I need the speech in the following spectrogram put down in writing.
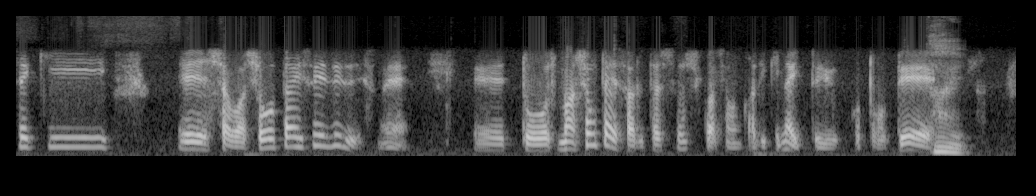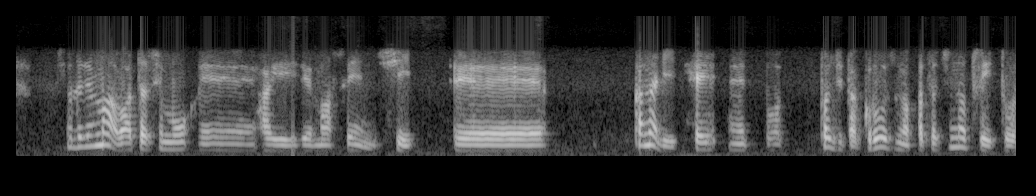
出席者は招待制でですね、えっとまあ、招待された人しか参加できないということで、はい、それでまあ私も、えー、入れませんし、えー、かなり、えー、っと閉じたクローズの形の追悼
